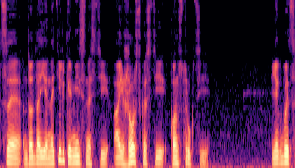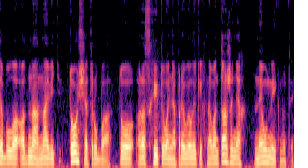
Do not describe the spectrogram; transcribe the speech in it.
Це додає не тільки міцності, а й жорсткості конструкції. Якби це була одна навіть товща труба, то розхитування при великих навантаженнях не уникнути.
